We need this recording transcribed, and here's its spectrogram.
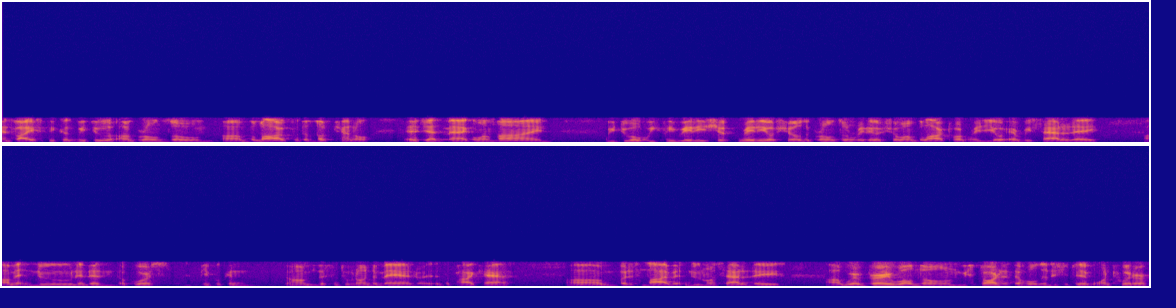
advice because we do a Grown Zone um, blog for the Love Channel at Jet Mag Online. We do a weekly radio show, radio show, the Grown Zone Radio Show on Blog Talk Radio every Saturday um, at noon, and then of course people can um, listen to it on demand as a podcast. Um, but it's live at noon on Saturdays. Uh, we're very well known. We started the whole initiative on Twitter.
